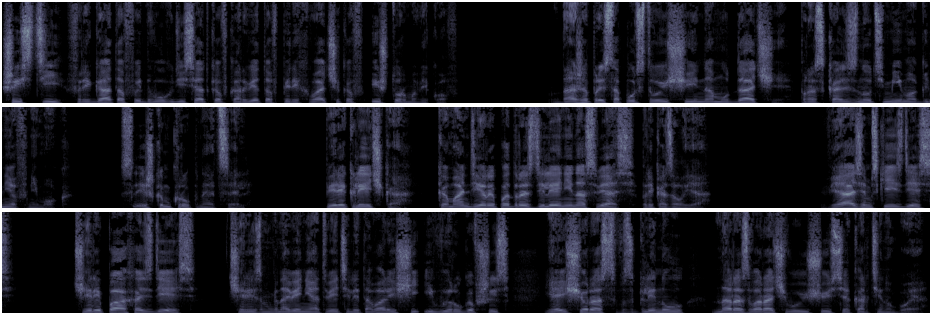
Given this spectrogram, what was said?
шести фрегатов и двух десятков корветов-перехватчиков и штурмовиков. Даже при сопутствующей нам удаче проскользнуть мимо гнев не мог. Слишком крупная цель. «Перекличка. Командиры подразделений на связь», — приказал я. «Вяземский здесь. Черепаха здесь», — через мгновение ответили товарищи, и, выругавшись, я еще раз взглянул на разворачивающуюся картину боя.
